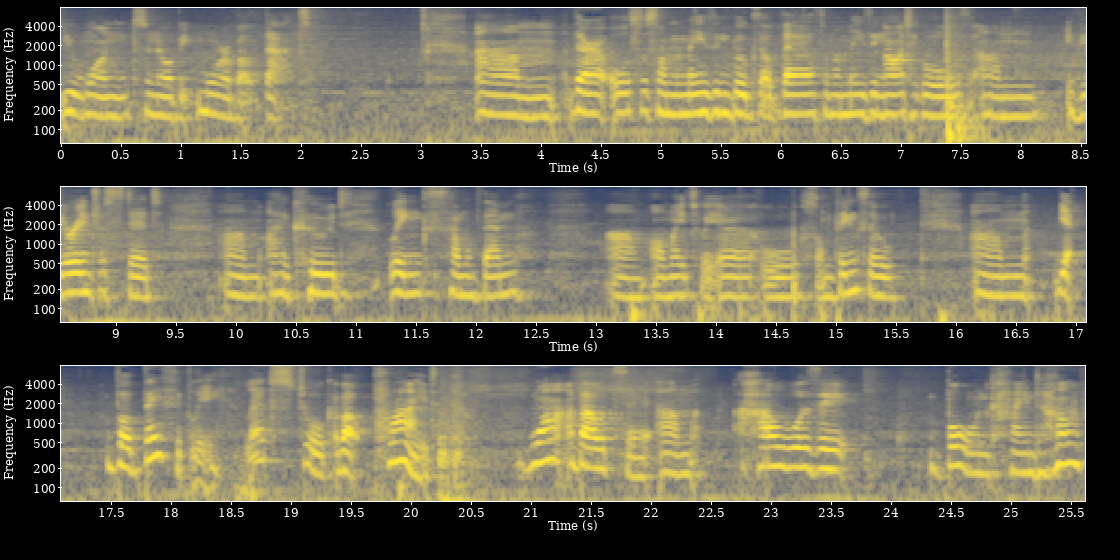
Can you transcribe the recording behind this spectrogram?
you want to know a bit more about that. Um, there are also some amazing books out there, some amazing articles. Um, if you're interested, um, I could link some of them um, on my Twitter or something. So, um, yeah. But basically, let's talk about pride. what about it? Um, how was it born, kind of?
